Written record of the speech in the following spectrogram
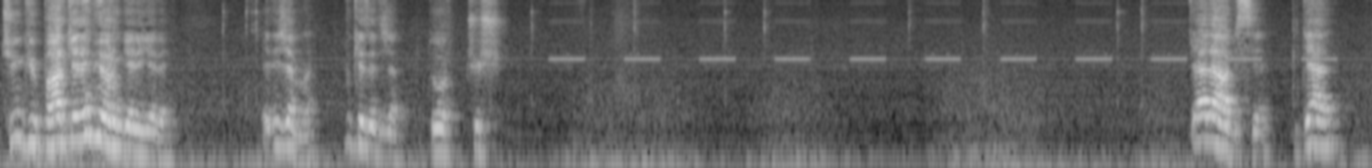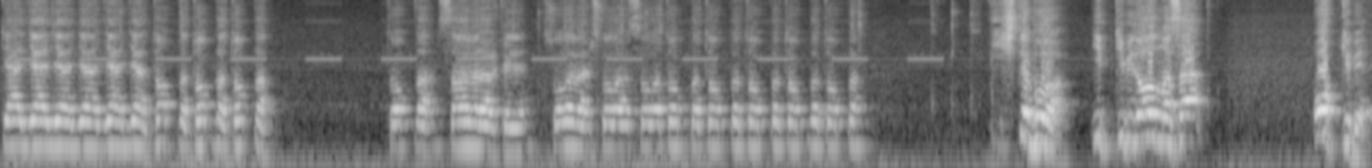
Çünkü park edemiyorum geri geri. Edeceğim lan. Bu kez edeceğim. Dur. Çüş. Gel abisi. Gel. Gel gel gel gel gel gel. Topla topla topla. Topla. Sağa ver arkayı. Sola ver. Sola sola topla topla topla topla topla. İşte bu. İp gibi de olmasa ok gibi.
